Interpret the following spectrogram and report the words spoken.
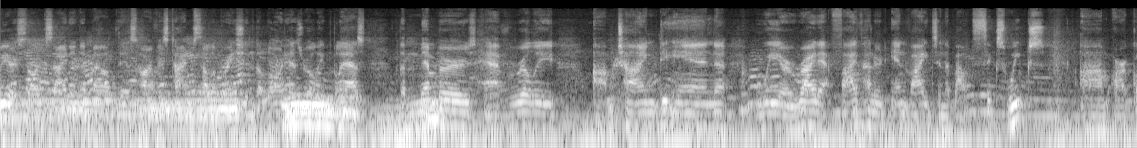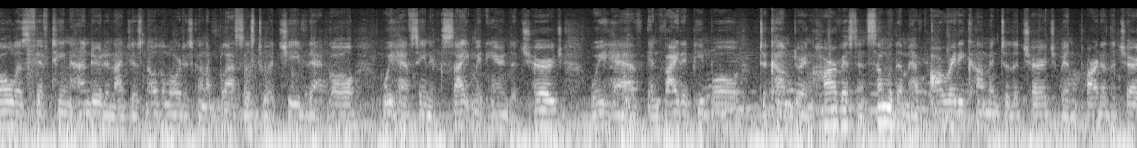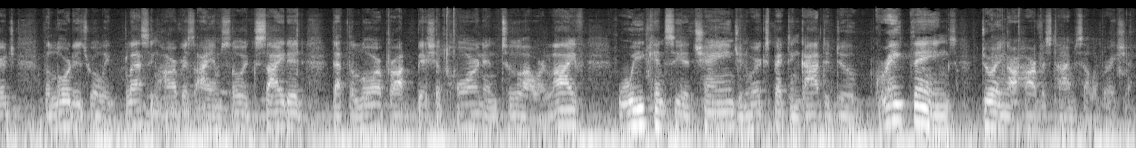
We are so excited about this Harvest Time celebration. The Lord has really blessed. The members have really um, chimed in. We are right at 500 invites in about six weeks. Um, our goal is 1,500, and I just know the Lord is going to bless us to achieve that goal. We have seen excitement here in the church. We have invited people to come during harvest, and some of them have already come into the church, been part of the church. The Lord is really blessing harvest. I am so excited that the Lord brought Bishop Horn into our life. We can see a change, and we're expecting God to do great things during our harvest time celebration.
